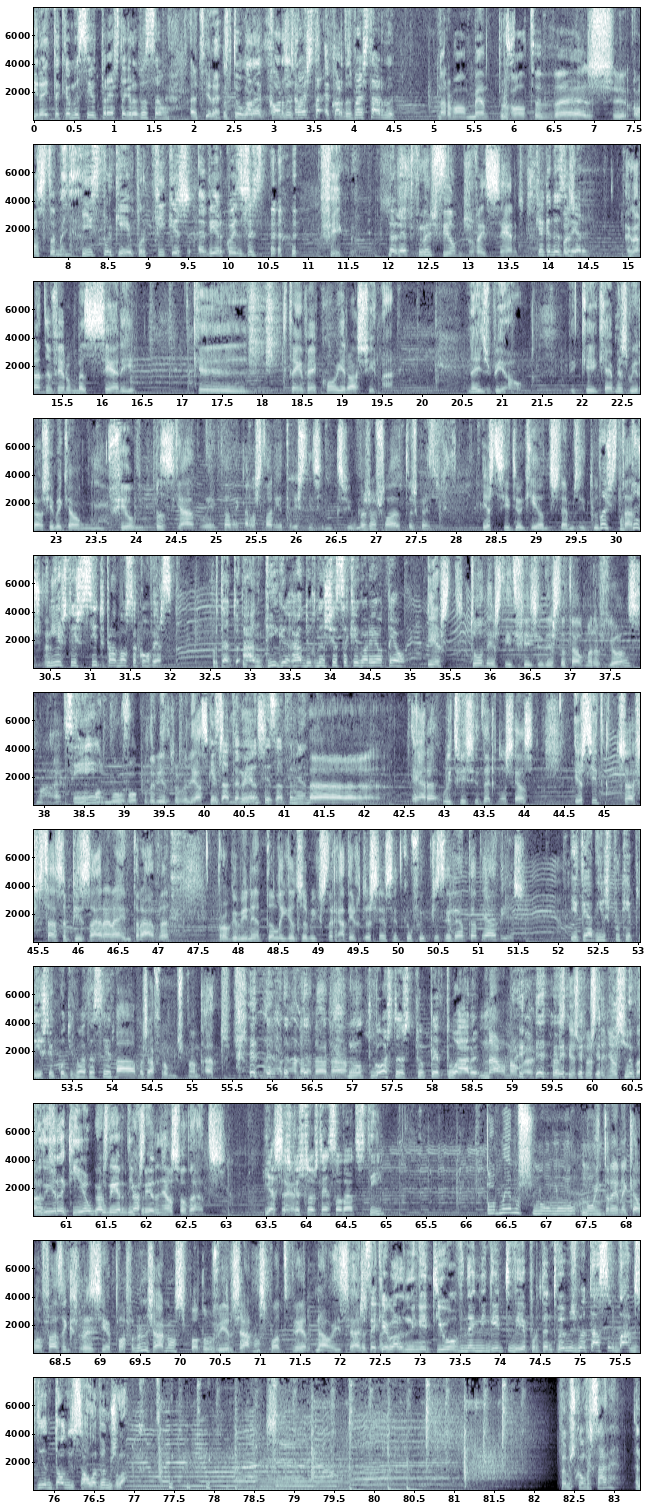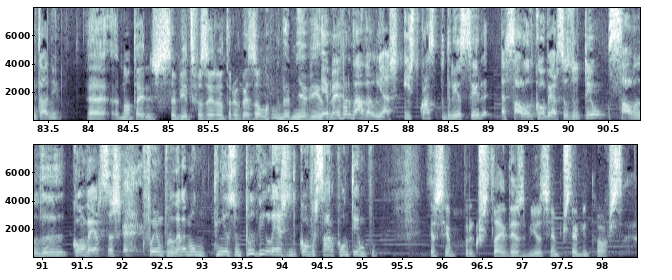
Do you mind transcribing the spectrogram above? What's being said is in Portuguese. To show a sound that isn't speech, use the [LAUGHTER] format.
tirei-te da cama cedo para esta gravação. Atiraste. Tu agora acordas mais, ta- acordas mais tarde. Normalmente por volta das eh, 11 da manhã. Isso porquê? Porque ficas a ver coisas. [LAUGHS] Fico. Mas filmes, vejo séries. O que é que andas a ver? Agora ando a ver uma série que, que tem a ver com Hiroshima, na HBO. Que, que é mesmo Hiroshima, que é um filme baseado em toda aquela história tristíssima que se viu. Mas vamos falar de outras coisas. Este sítio aqui onde estamos e tudo Pois, porque tu escolheste este sítio para a nossa conversa. Portanto, a antiga Rádio Renascença que agora é hotel. este, todo este edifício deste hotel maravilhoso, não é? Sim. Onde o meu avô poderia trabalhar. se Exatamente, quisesse. exatamente. Ah, era o edifício da Renascença. Este sítio que tu já estás a pisar era a entrada para o gabinete da Liga dos Amigos da Rádio Renascença, de que eu fui presidente até há dias. E até há dias porquê? Podias ter continuado a ser. Ah, mas já foram muitos mandatos. Não, não, não, não. Não, Não te gostas de perpetuar. não, não gosto. Que as pessoas tenham [LAUGHS] No saudades. poder aqui é um Gosto- poder gosto que diferente. tenham saudades. E achas É. que as pessoas têm saudades de ti? Pelo menos não, não, não entrei naquela fase em que se dizia, falando, já não se pode ouvir, já não se pode ver. Não, isso acho Mas é que agora ninguém te ouve nem ninguém te vê. Portanto, vamos matar saudades de António Sala. Vamos lá. [LAUGHS] Vamos conversar, António? Ah, não tenho sabido fazer outra coisa ao longo da minha vida. É bem verdade, aliás, isto quase poderia ser a sala de conversas, o teu sala de conversas, É. que foi um programa onde tinhas o privilégio de conversar com o tempo. Eu sempre gostei, desde miúdo, sempre gostei muito de conversar.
